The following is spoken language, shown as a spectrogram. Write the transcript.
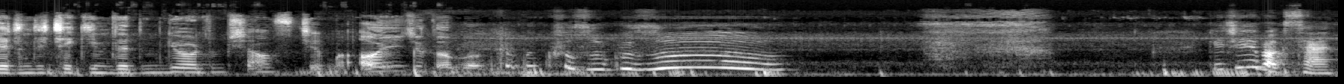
Tiplerini çekeyim dedim. Gördüm şansçığımı. Ay şuna bakın. Kuzu kuzu. Geceye bak sen.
